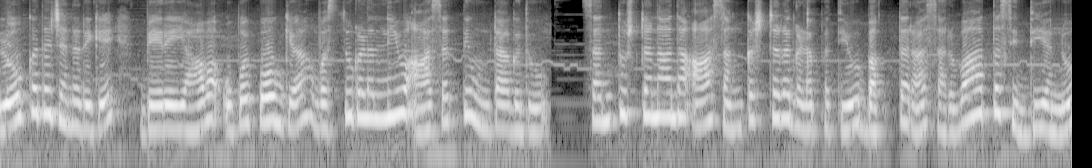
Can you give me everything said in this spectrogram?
ಲೋಕದ ಜನರಿಗೆ ಬೇರೆ ಯಾವ ಉಪಭೋಗ್ಯ ವಸ್ತುಗಳಲ್ಲಿಯೂ ಆಸಕ್ತಿ ಉಂಟಾಗದು. ಸಂತುಷ್ಟನಾದ ಆ ಸಂಕಷ್ಟರ ಗಣಪತಿಯು ಭಕ್ತರ ಸರ್ವಾರ್ಥ ಸಿದ್ಧಿಯನ್ನು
